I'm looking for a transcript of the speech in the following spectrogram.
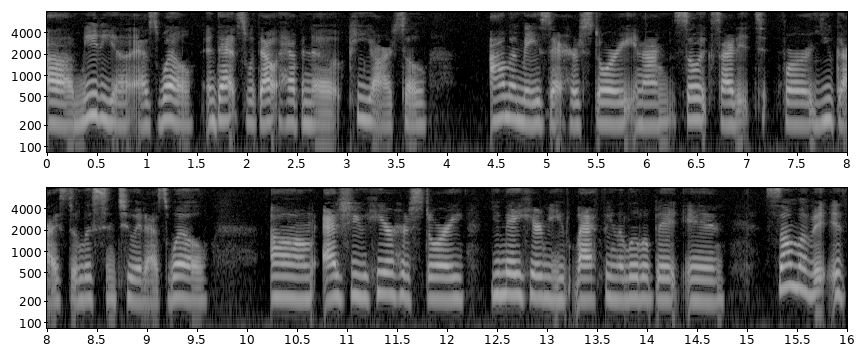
uh, media as well. And that's without having a PR. So I'm amazed at her story, and I'm so excited to, for you guys to listen to it as well. Um, as you hear her story, you may hear me laughing a little bit, and some of it is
